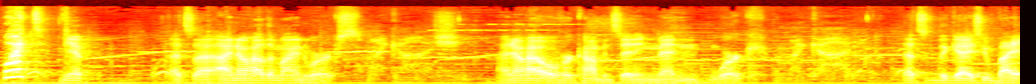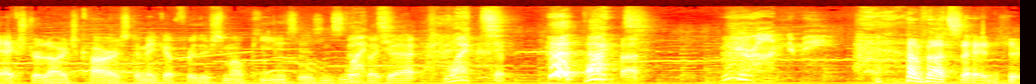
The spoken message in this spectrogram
What? Yep. That's uh, I know how the mind works. Oh my gosh. I know how overcompensating men work. Oh my god. That's the guys who buy extra large cars to make up for their small penises and stuff What? like that. What? what? You're on to me. I'm not saying you.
